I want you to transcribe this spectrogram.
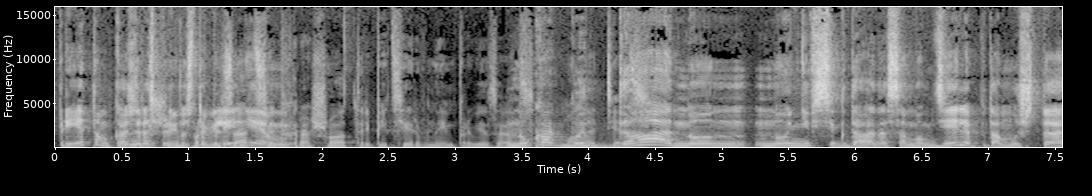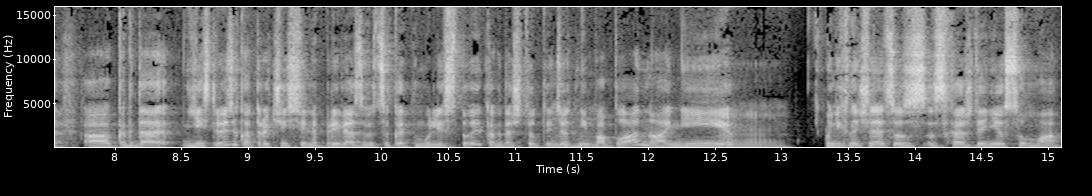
При этом каждый Лучше раз перед выступлением... это хорошо отрепетированная импровизация. Ну, как Молодец. бы да, но, но не всегда на самом деле, потому что э, когда есть люди, которые очень сильно привязываются к этому листу, и когда что-то идет uh-huh. не по плану, они... Uh-huh у них начинается схождение с ума.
